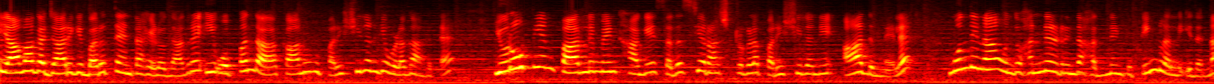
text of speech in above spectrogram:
ಯಾವಾಗ ಜಾರಿಗೆ ಬರುತ್ತೆ ಅಂತ ಹೇಳೋದಾದ್ರೆ, ಈ ಒಪ್ಪಂದ ಕಾನೂನು ಪರಿಶೀಲನೆಗೆ ಒಳಗಾಗುತ್ತೆ. ಯುರೋಪಿಯನ್ ಪಾರ್ಲಿಮೆಂಟ್ ಹಾಗೆ ಸದಸ್ಯ ರಾಷ್ಟ್ರಗಳ ಪರಿಶೀಲನೆ ಆದ ಮೇಲೆ ಮುಂದಿನ ಒಂದು ಹನ್ನೆರಡರಿಂದ ಹದಿನೆಂಟು ತಿಂಗಳಲ್ಲಿ ಇದನ್ನ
